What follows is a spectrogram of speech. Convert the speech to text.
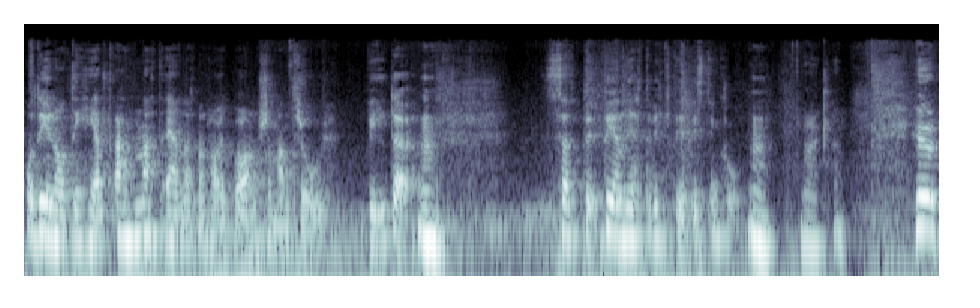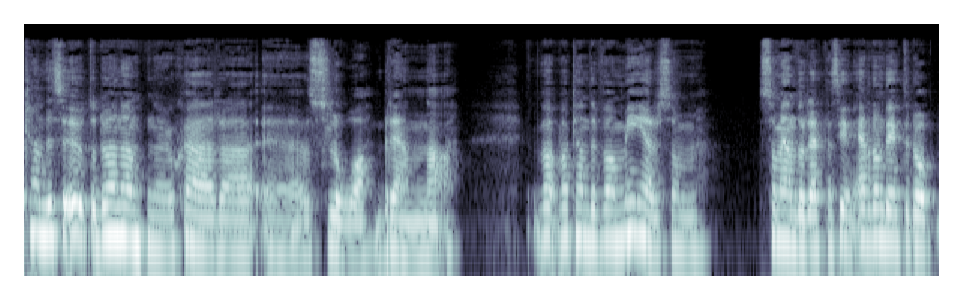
Och det är ju någonting helt annat än att man har ett barn som man tror vill dö. Mm. Så det, är en jätteviktig distinktion. Mm, verkligen. Hur kan det se ut? Och du har nämnt nu skära, eh, slå, bränna. Va, vad kan det vara mer som, som ändå räknas in? Även om det inte då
